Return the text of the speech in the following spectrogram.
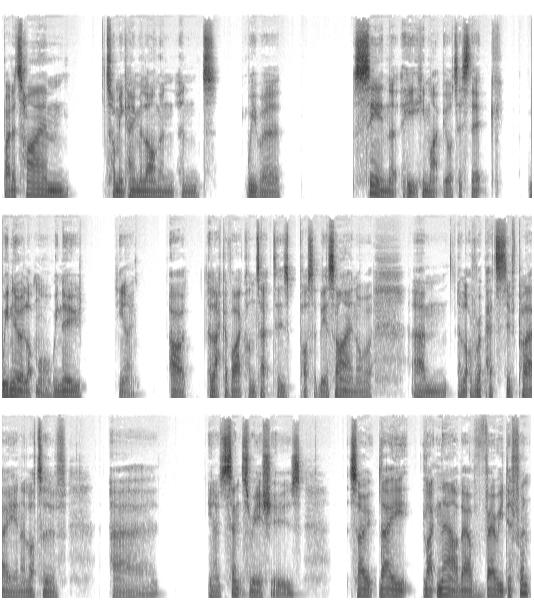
by the time Tommy came along and, and we were seeing that he, he might be autistic, we knew a lot more. We knew, you know, our a lack of eye contact is possibly a sign, or um, a lot of repetitive play and a lot of, uh, you know, sensory issues. So they like now they are very different,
